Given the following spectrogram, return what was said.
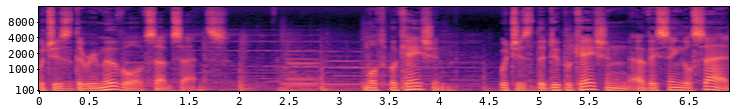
which is the removal of subsets, multiplication, which is the duplication of a single set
